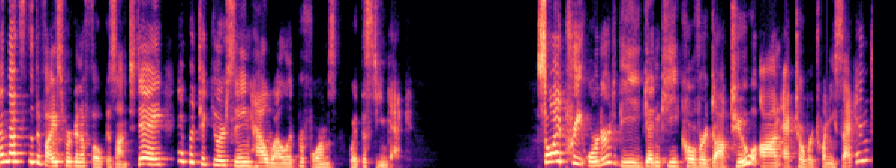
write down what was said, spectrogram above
and that's the device we're going to focus on today, in particular seeing how well it performs with the Steam Deck. So I pre-ordered the Genki Covert Dock 2 on October 22nd,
